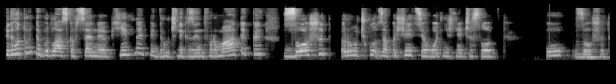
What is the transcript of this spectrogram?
Підготуйте, будь ласка, все необхідне, підручник з інформатики, зошит, ручку, запишіть сьогоднішнє число у зошит.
